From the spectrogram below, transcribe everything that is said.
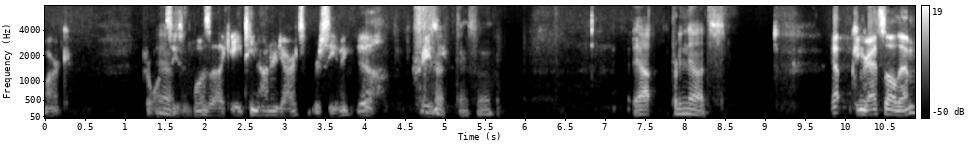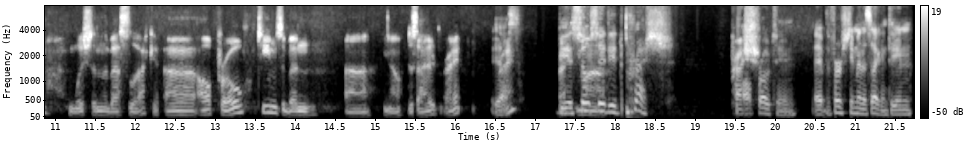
mark for one Yeah. season. What was it like eighteen hundred yards receiving? Ugh, I think so. Yeah. Pretty nuts. Yep. Congrats to all them. Wish them the best of luck. Uh, all pro teams have been, uh, you know, decided, right? Yes. Right. The Associated Press. All pro team. They have the first team and the second team.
